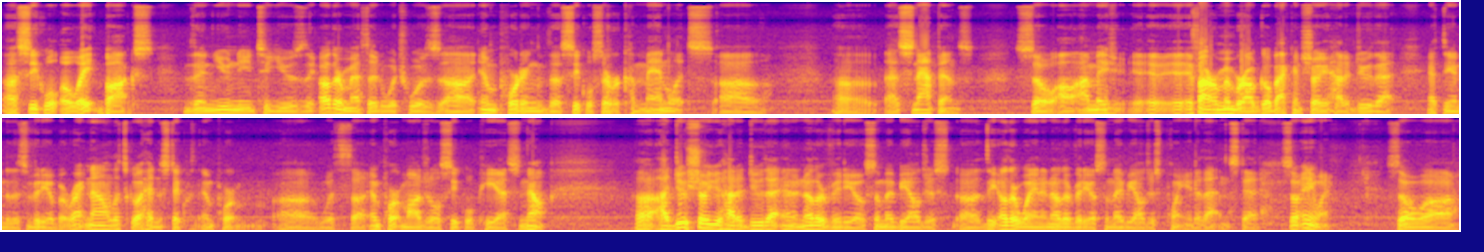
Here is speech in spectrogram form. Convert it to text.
a SQL 08 box, then you need to use the other method, which was uh, importing the SQL Server commandlets uh, uh, as snap-ins. So I'll, I may, if I remember, I'll go back and show you how to do that at the end of this video. But right now, let's go ahead and stick with import uh, with uh, import module SQL PS. Now, uh, I do show you how to do that in another video, so maybe I'll just uh, the other way in another video. So maybe I'll just point you to that instead. So anyway, so uh,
